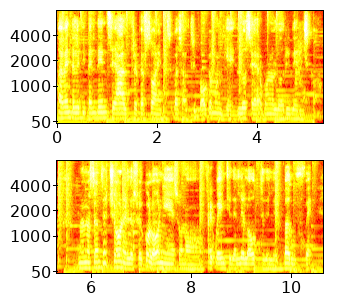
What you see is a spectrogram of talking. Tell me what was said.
avendo le dipendenze altre persone, in questo caso altri Pokémon, che lo servono e lo riveriscono. Nonostante ciò, nelle sue colonie sono frequenti delle lotte, delle baruffe,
